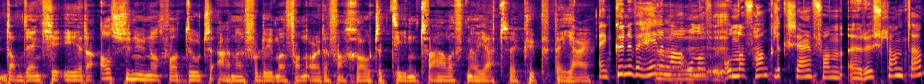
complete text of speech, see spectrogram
dan denk je eerder, als je nu nog wat doet aan een volume van orde van grootte 10, 12 miljard kuub per jaar. En kunnen we helemaal onaf- onafhankelijk zijn van Rusland dan?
